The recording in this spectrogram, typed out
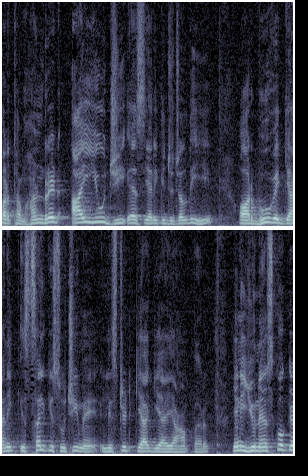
प्रथम 100 आईयूजीएस यानी कि जो जल्दी ही और भूवैज्ञानिक स्थल की सूची में लिस्टेड किया गया है यहाँ पर। यानी यूनेस्को के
